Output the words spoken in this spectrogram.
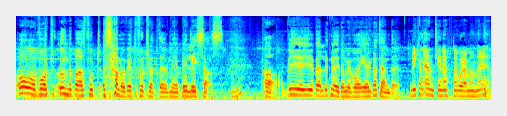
Och vårt underbara fort samarbete fortsätter med Belissas. Ja, vi är ju väldigt nöjda med våra egna tänder. Vi kan äntligen öppna våra munnar igen.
